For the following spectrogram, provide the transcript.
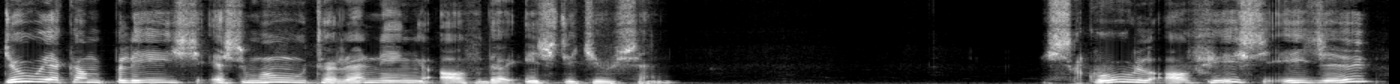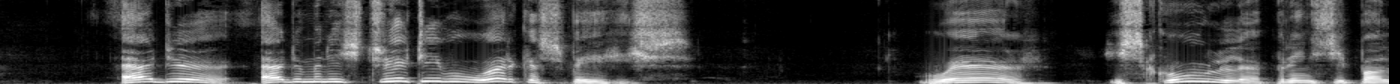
to accomplish a smooth running of the institution. School office is ad administrative workspace where school principal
